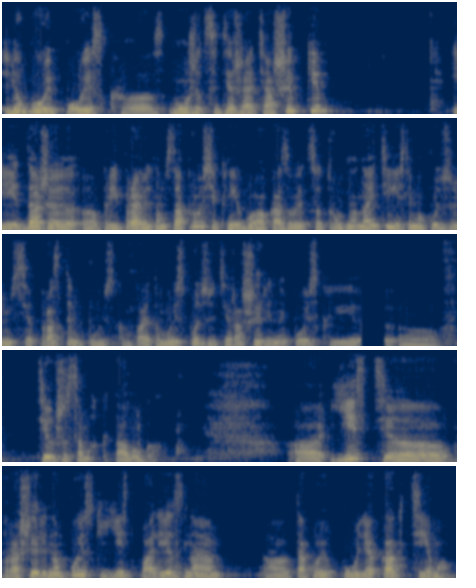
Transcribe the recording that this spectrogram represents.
Любой поиск э, может содержать ошибки, и даже э, при правильном запросе книгу оказывается трудно найти, если мы пользуемся простым поиском. Поэтому используйте расширенный поиск и в тех же самых каталогах. А, есть э, в расширенном поиске есть полезное а, такое поле, как тема.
